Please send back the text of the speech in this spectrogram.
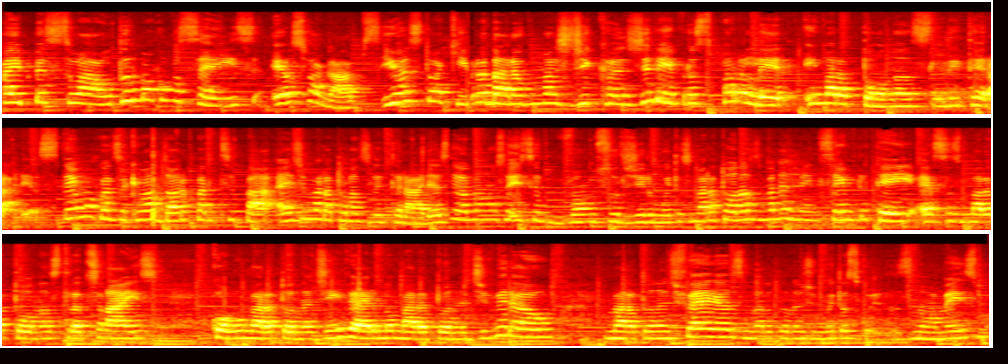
Oi pessoal, tudo bom com vocês? Eu sou a Gabs e hoje estou aqui para dar algumas dicas de livros para ler em maratonas literárias. Tem uma coisa que eu adoro participar, é de maratonas literárias. Eu não sei se vão surgir muitas maratonas, mas a gente sempre tem essas maratonas tradicionais, como maratona de inverno, maratona de verão, maratona de férias, maratona de muitas coisas, não é mesmo?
